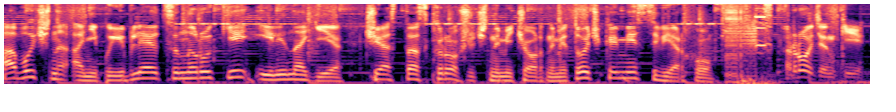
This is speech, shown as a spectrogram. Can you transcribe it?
Обычно они появляются на руке или ноге, часто с крошечными черными точками сверху. Родинки.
